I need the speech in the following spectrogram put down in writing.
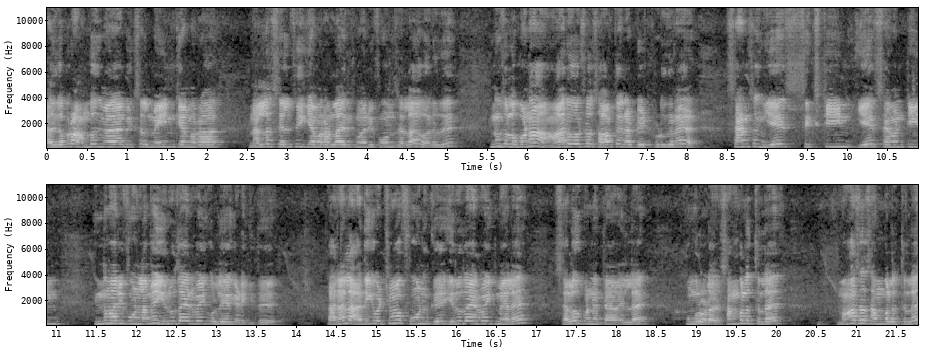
அதுக்கப்புறம் ஐம்பது மெகா பிக்சல் மெயின் கேமரா நல்ல செல்ஃபி கேமராலாம் இருக்க மாதிரி ஃபோன்ஸ் எல்லாம் வருது. இன்னும் சொல்ல போனால் ஆறு வருஷம் சாஃப்ட்வேர் அப்டேட் கொடுக்குற Samsung A sixteen A seventeen இந்த மாதிரி ஃபோன் எல்லாமே இருபதாயிரம் ரூபாய்க்குள்ளேயே கிடைக்குது. அதனால் அதிகபட்சமாக ஃபோனுக்கு இருபதாயிரம் ரூபாய்க்கு மேலே செலவு பண்ண தேவையில்லை. உங்களோட சம்பளத்தில் மாத சம்பளத்தில்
